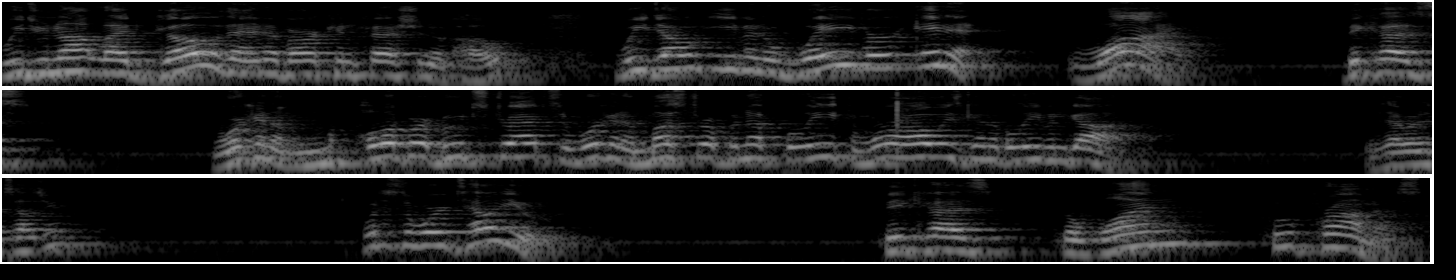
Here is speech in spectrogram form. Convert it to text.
We do not let go then of our confession of hope. We don't even waver in it. Why? Because we're going to pull up our bootstraps and we're going to muster up enough belief and we're always going to believe in God. Is that what it tells you? What does the word tell you? Because the one who promised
